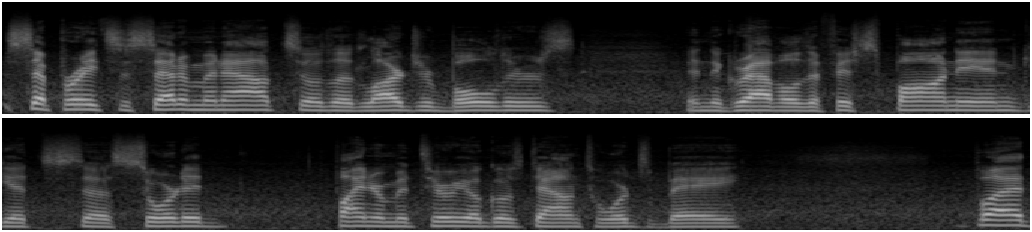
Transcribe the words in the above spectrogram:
separates the sediment out so the larger boulders and the gravel the fish spawn in gets uh, sorted. Finer material goes down towards the bay. But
